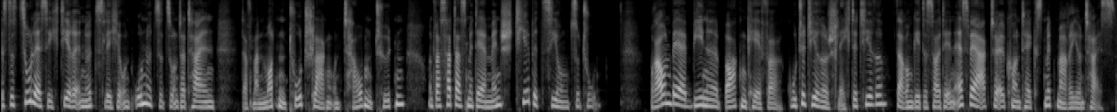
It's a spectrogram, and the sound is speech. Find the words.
Ist es zulässig, Tiere in nützliche und unnütze zu unterteilen? Darf man Motten totschlagen und Tauben töten? Und was hat das mit der Mensch-Tier-Beziehung zu tun? Braunbär, Biene, Borkenkäfer, gute Tiere, schlechte Tiere? Darum geht es heute in SWR aktuell Kontext mit Marion Theiss.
